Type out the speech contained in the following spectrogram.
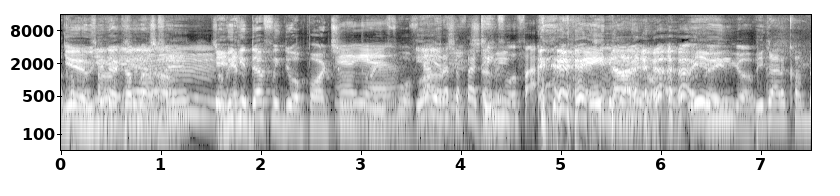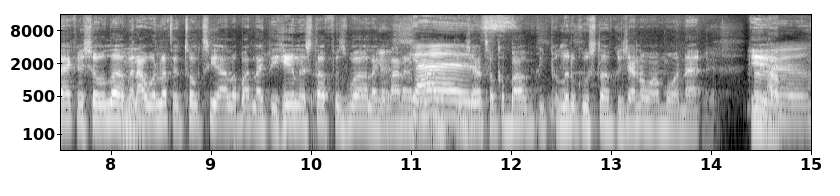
A Yeah, we did that a times, couple you of times. saying? So Yeah, we can definitely do a part two, Yeah, yeah. three, four, five, Yeah, yeah, that's a fact. seven, We- eight, nine. Yeah, we, you go. we gotta come back and show love, and I would love to talk to y'all about like the healing stuff as well, like a lot of, a lot of things y'all talk about the political stuff because y'all know I'm on that. Yeah,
